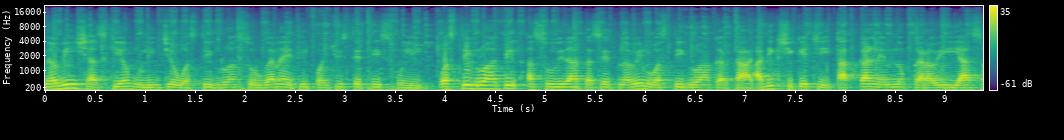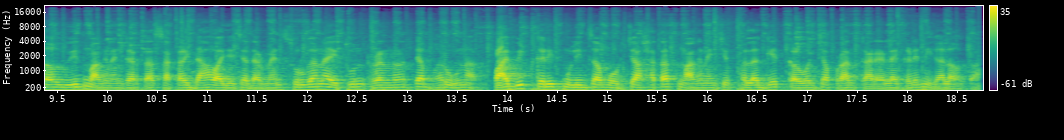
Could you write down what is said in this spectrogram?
नवीन शासकीय मुलींचे वसतिगृह सुरगाणा येथील पंचवीस ते तीस मुली वसतिगृहातील असुविधा तसेच नवीन वसतिगृहाकरता अधीक्षिकेची तात्काळ नेमणूक करावी यासह विविध मागण्यांकरता सकाळी दहा वाजेच्या दरम्यान सुरगाणा येथून रणरणत्या भर उन्हात पायबीट करीत मुलींचा मोर्चा हातात मागण्यांचे फलक घेत कळवणच्या प्रांत कार्यालयाकडे निघाला होता.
